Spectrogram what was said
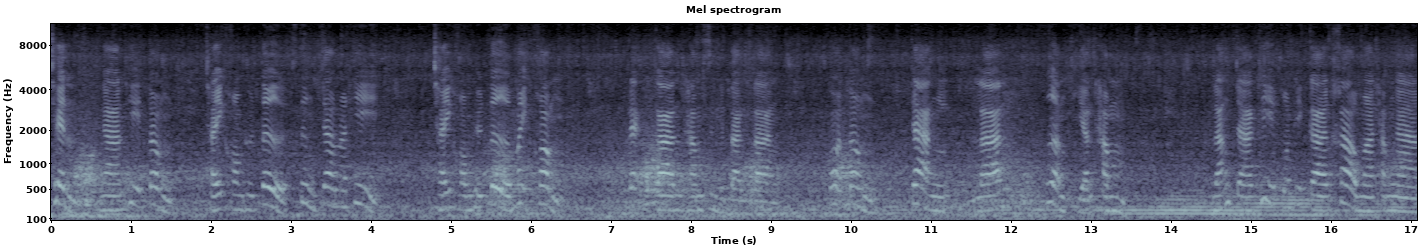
เช่น งานที่ต้องใช้คอมพิวเตอร์ ซึ่งเจ้าหน้าที่ใช้คอมพิวเตอร์ไม่คล่อง และการทำสื่อต่างๆ ก็ต้องจ้างร้านเครื่องเขียนทำหลังจากที่คนพิการเข้ามาทำงาน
